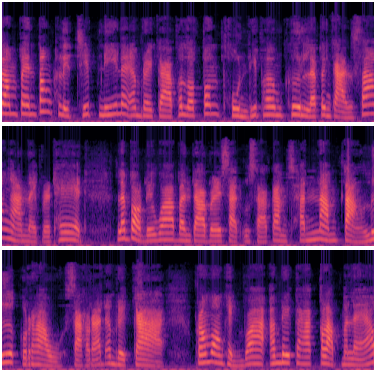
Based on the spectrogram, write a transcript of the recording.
จำเป็นต้องผลิตชิปนี้ในอเมริกาเพื่อลดต้นทุนที่เพิ่มขึ้น และเป็นการสร้างงานในประเทศ และบอกด้วยว่าบรรดาบริษัทอุตสาหกรรมชั้นนำต่างเลือกเราสหรัฐอเมริกา เพราะมองเห็นว่าอเมริกากลับมาแล้ว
